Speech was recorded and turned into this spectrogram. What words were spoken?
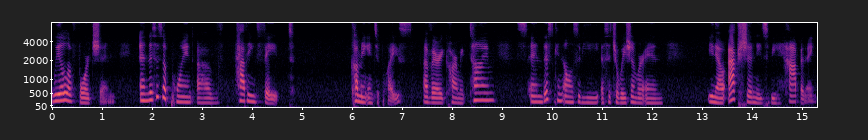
Wheel of Fortune. And this is a point of having faith coming into place, a very karmic time And this can also be a situation wherein, you know, action needs to be happening.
